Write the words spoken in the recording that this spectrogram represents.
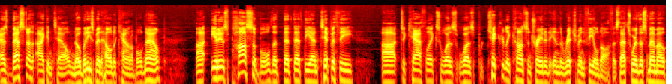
as best as I can tell, nobody's been held accountable. Now, uh, it is possible that, that, that the antipathy uh, to Catholics was was particularly concentrated in the Richmond field office. That's where this memo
